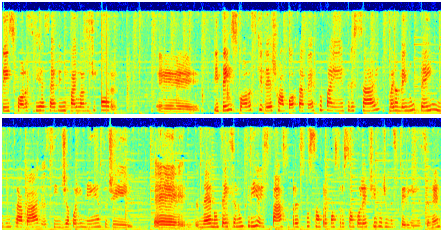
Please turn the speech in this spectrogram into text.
Tem escolas que recebem o pai do lado de fora. É, e tem escolas que deixam a porta aberta, o pai entra e sai, mas também não tem um trabalho assim de acolhimento, de é, né, não tem, você não cria espaço para discussão, para construção coletiva de uma experiência, né,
